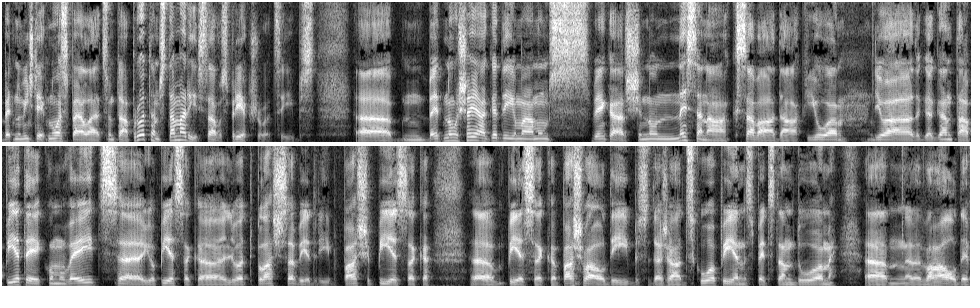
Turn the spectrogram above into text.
bet nu, viņš tiek nospēlēts un tā. Protams, tam arī ir savas priekšrocības. Uh, bet nu, šajā gadījumā mums vienkārši nu, nesanāk savādāk, jo, jo gan tā pieteikumu veids, uh, jo piesaka ļoti plaša sabiedrība. Paši piesaka, uh, piesaka pašvaldības, dažādas kopienas pēc tam doma, um, valde,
